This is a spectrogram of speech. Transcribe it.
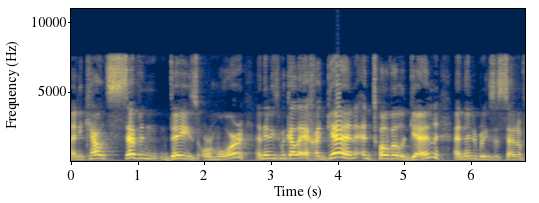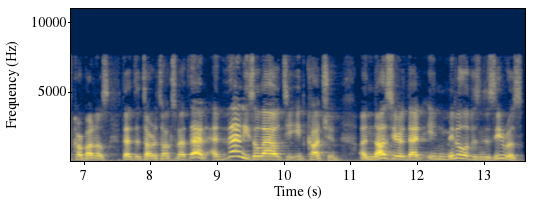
and he counts seven days or more, and then he's megaleach again and tovel again, and then he brings a set of karbanos that the Torah talks about then, and then he's allowed to eat kachim a Nazir that in middle of his Nazirus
